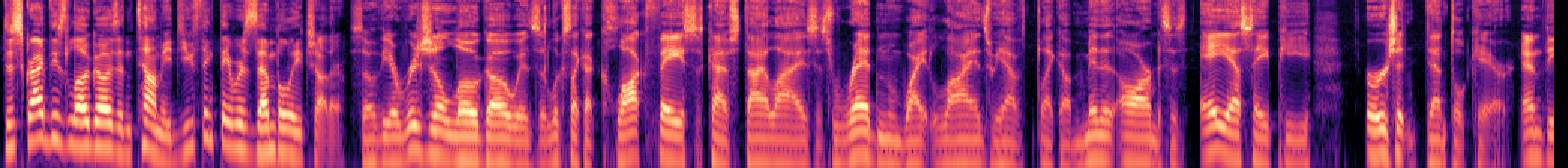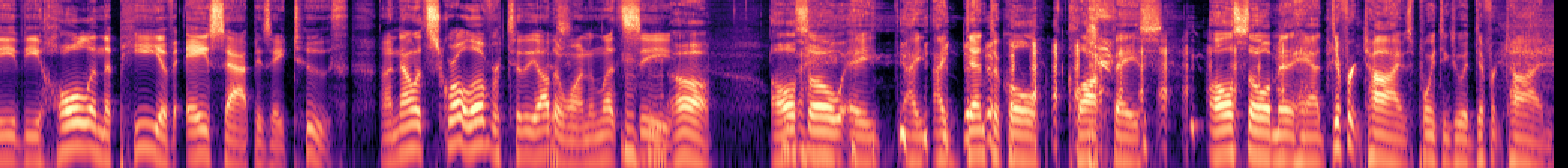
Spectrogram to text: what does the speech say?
Describe these logos and tell me, do you think they resemble each other? So the original logo is it looks like a clock face. It's kind of stylized. It's red and white lines. We have like a minute arm. It says ASAP urgent dental care. And the the hole in the P of ASAP is a tooth. Uh, now let's scroll over to the other one and let's see. Oh, also a, a identical clock face. Also a minute hand. Different times, pointing to a different time.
